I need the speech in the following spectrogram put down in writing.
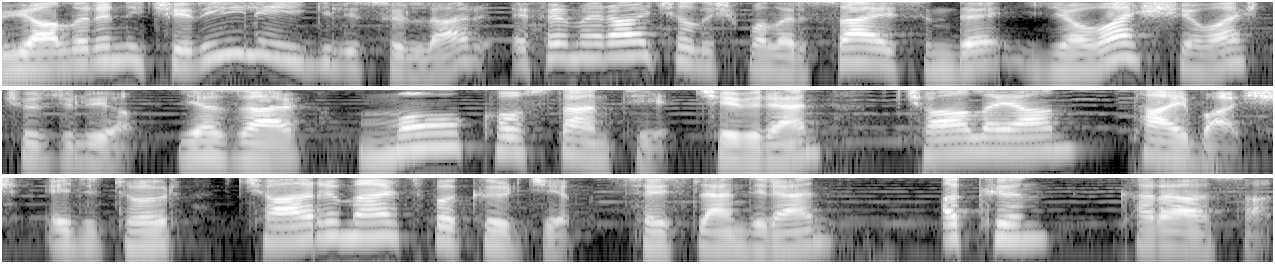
Rüyaların içeriğiyle ilgili sırlar fMRI çalışmaları sayesinde yavaş yavaş çözülüyor. Yazar Mo Kostanti, çeviren Çağlayan Taybaş, editör Çağrı Mert Bakırcı, seslendiren Akın Karahasan.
